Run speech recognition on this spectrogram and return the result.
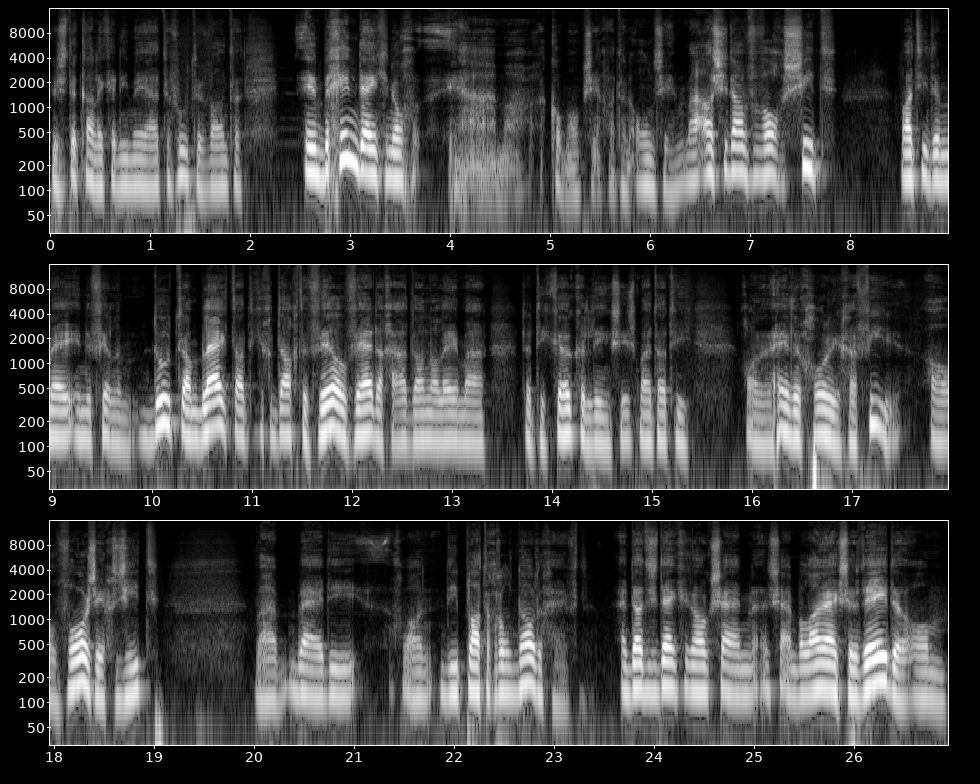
Dus dan kan ik er niet mee uit de voeten. Want eh, in het begin denk je nog, ja, maar kom op zeg, wat een onzin. Maar als je dan vervolgens ziet wat hij ermee in de film doet, dan blijkt dat die gedachte veel verder gaat dan alleen maar dat die keuken links is, maar dat hij gewoon een hele choreografie al voor zich ziet, waarbij hij gewoon die plattegrond nodig heeft. En dat is denk ik ook zijn, zijn belangrijkste reden om,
